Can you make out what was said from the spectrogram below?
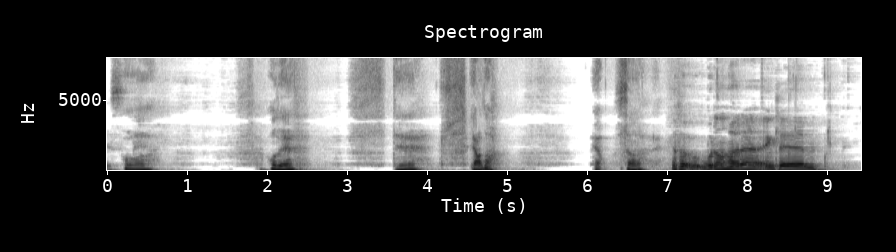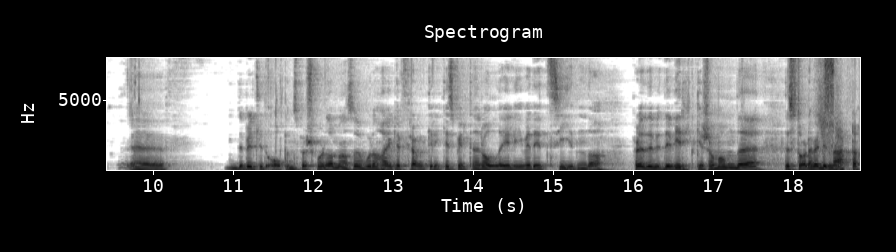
Yes. Og, og det, det Ja da. Ja, så Hvordan har eh, egentlig eh, Det blir et litt åpent spørsmål, da, men altså, hvordan har egentlig Frankrike spilt en rolle i livet ditt siden da? For det, det virker som om det, det, står deg veldig nært, da.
